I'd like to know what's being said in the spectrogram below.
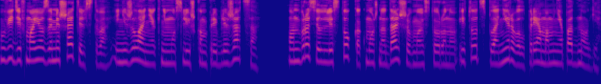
Увидев моё замешательство и нежелание к нему слишком приближаться, он бросил листок как можно дальше в мою сторону, и тот спланировал прямо мне под ноги.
